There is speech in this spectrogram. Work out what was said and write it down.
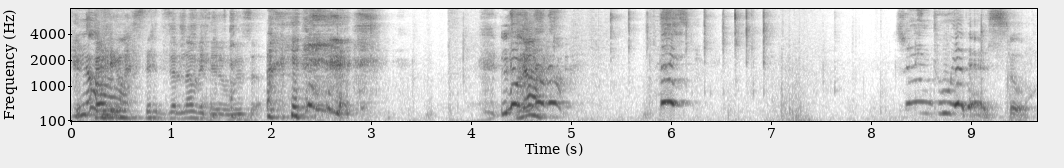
No! Perry Master 09 deluso. No, No. no, no! Dai! Sono in due adesso!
